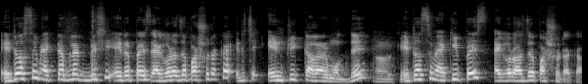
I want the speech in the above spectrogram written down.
এটা হচ্ছে একটা ব্লেড বেশি এটা প্রাইস এগারো হাজার পাঁচশো টাকা এটা হচ্ছে এন্ট্রিক কালার মধ্যে। এটা হচ্ছে একই প্রাইস এগারো হাজার পাঁচশো টাকা।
